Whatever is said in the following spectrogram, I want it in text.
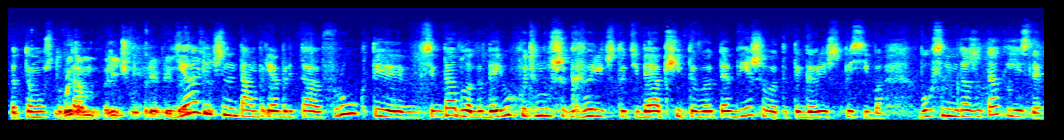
потому что Вы там, там лично приобретаете? Я лично там приобретаю фрукты, всегда благодарю, хоть муж и говорит, что тебя обсчитывают обвешивают, и ты говоришь спасибо. Бог с ним даже так, если,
